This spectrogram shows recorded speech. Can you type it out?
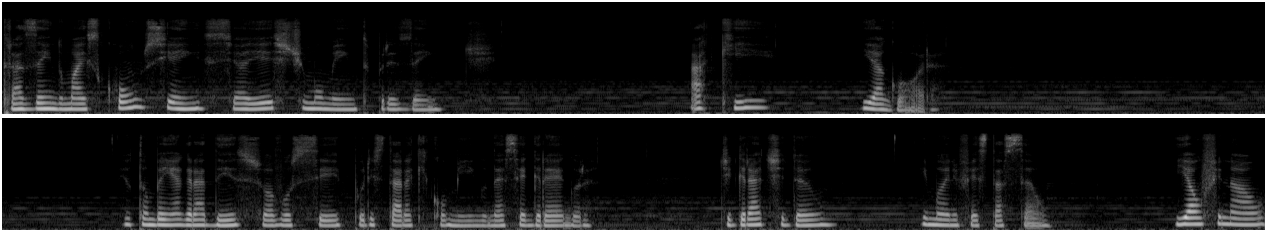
Trazendo mais consciência a este momento presente, aqui e agora. Eu também agradeço a você por estar aqui comigo nessa egrégora de gratidão e manifestação. E ao final,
